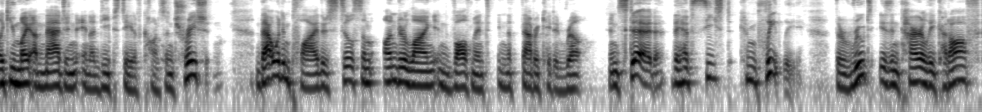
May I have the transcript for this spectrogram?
like you might imagine in a deep state of concentration. That would imply there's still some underlying involvement in the fabricated realm. Instead, they have ceased completely. The root is entirely cut off,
